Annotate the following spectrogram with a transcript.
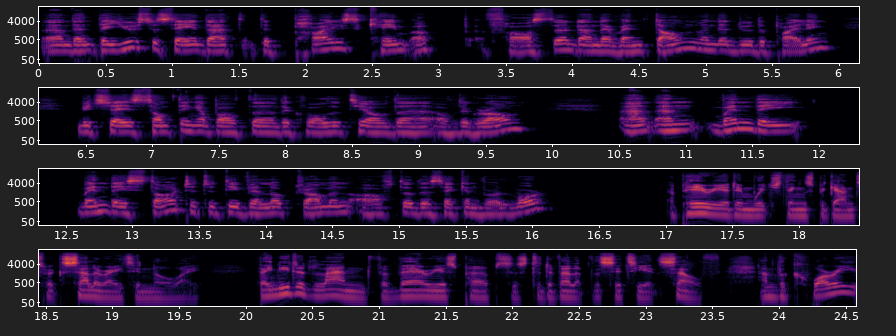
And then they used to say that the piles came up faster than they went down when they do the piling, which says something about the, the quality of the of the ground. And and when they when they started to develop Drammen after the Second World War, a period in which things began to accelerate in Norway, they needed land for various purposes to develop the city itself, and the quarry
